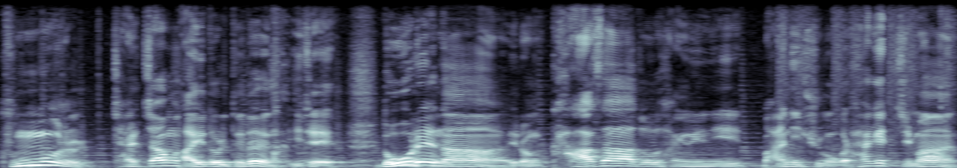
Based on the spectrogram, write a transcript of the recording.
군무를 잘 짜온 아이돌들은 이제 노래나 이런 가사도 당연히 많이 주목을 하겠지만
